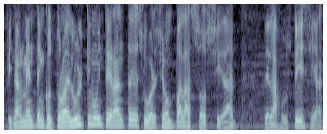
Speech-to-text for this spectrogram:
finalmente encontró el último integrante de su versión para la Sociedad de la Justicia,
